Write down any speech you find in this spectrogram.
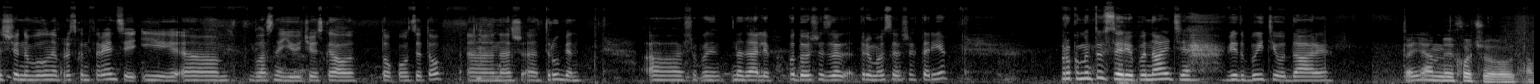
Щойно були на прес-конференції, і е, власне Юючий сказав топ of the топ наш е, Трубін, е, щоб він надалі подовше затримався в шахтарі. Прокоментуй серію пенальті, відбиті удари. Та я не хочу там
